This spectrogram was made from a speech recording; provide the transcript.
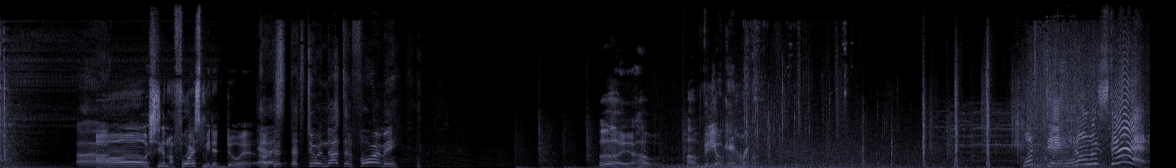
Uh, oh, she's gonna force me to do it. yeah, okay. that's, that's doing nothing for me. Ugh, yeah, oh, a video game What the hell is that?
